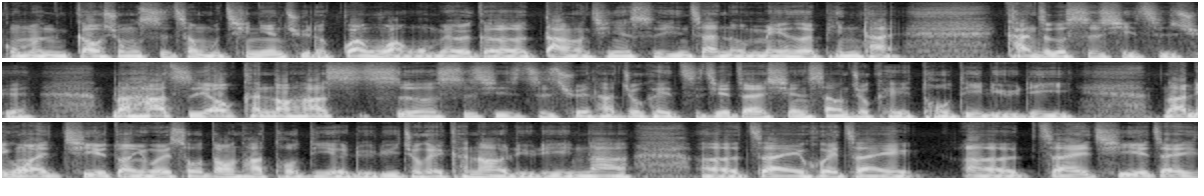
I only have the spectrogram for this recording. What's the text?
我们高雄市政府青年局的官网，我们有一个大港青年实习站的媒合平台，看这个实习职缺。那他只要看到他适合实习职缺，他就可以直接在线上就可以投递履历。那另外企业端也会收到他投递的履历，就可以看到履历。那呃，在会在。呃，在企业在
